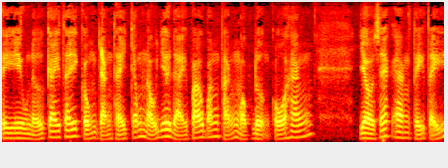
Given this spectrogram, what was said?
ly yêu nữ cái thấy cũng chẳng thể chống nổi với đại pháo bắn thẳng một đường của hắn. Do xét an tỷ tỷ,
